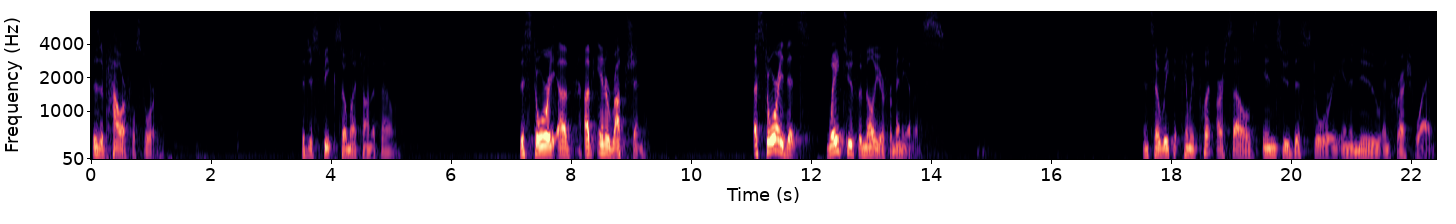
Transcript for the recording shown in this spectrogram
This is a powerful story that just speaks so much on its own. This story of, of interruption a story that's way too familiar for many of us. And so, we can, can we put ourselves into this story in a new and fresh way?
